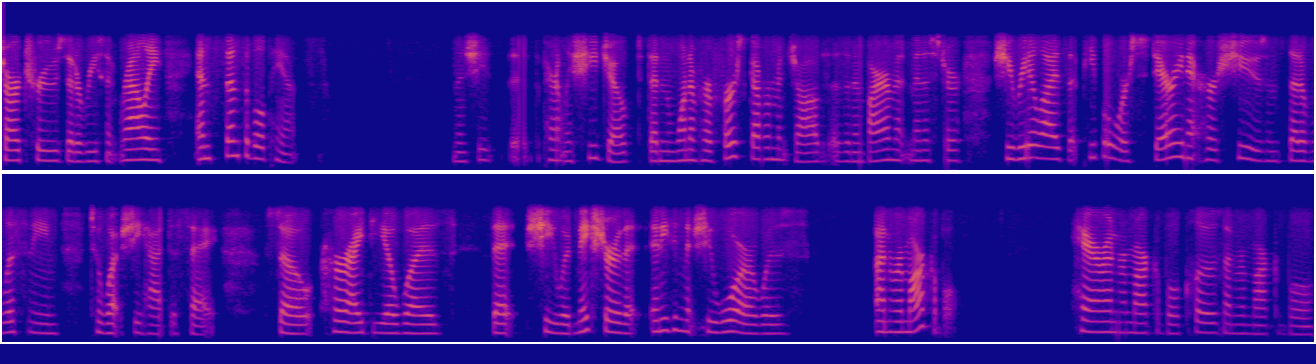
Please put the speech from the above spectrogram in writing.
chartreuse at a recent rally, and sensible pants. And then she uh, apparently she joked that in one of her first government jobs as an environment minister, she realized that people were staring at her shoes instead of listening to what she had to say. So her idea was that she would make sure that anything that she wore was unremarkable. Hair unremarkable, clothes unremarkable,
